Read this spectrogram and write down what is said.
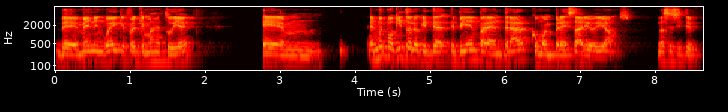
de Way, que fue el que más estudié. Em, es muy poquito lo que te, piden para entrar como empresario, digamos. No sé si te...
